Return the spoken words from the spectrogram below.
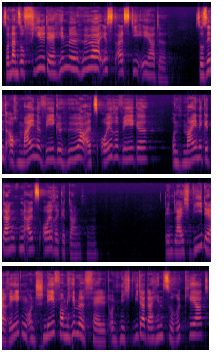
sondern so viel der Himmel höher ist als die Erde, so sind auch meine Wege höher als eure Wege und meine Gedanken als eure Gedanken. Denn gleich wie der Regen und Schnee vom Himmel fällt und nicht wieder dahin zurückkehrt,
